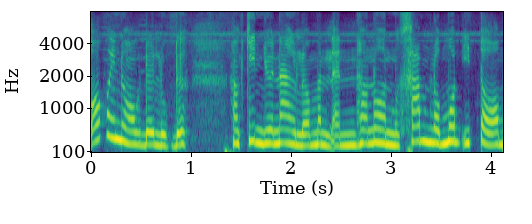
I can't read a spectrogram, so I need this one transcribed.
ออกไว้นอกเด้อลูกเด้อเฮากินอยู่นั่งแล้วมันอันเฮานอนมื้อค่ำแล้วหมดอีตอม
